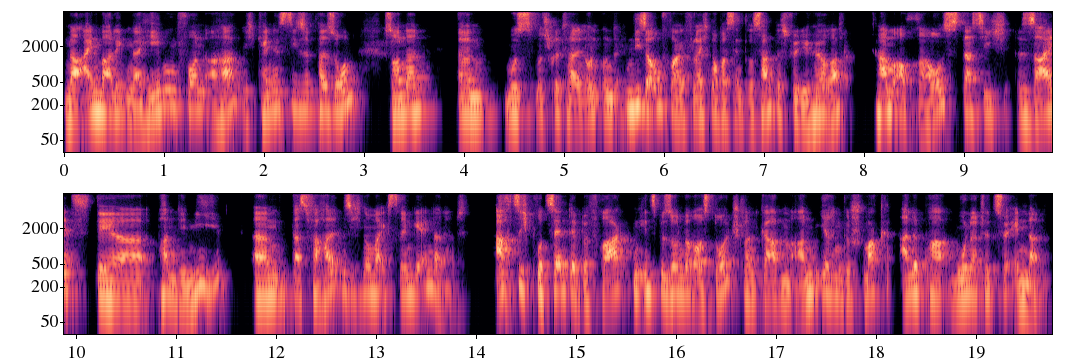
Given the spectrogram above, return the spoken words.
einer einmaligen Erhebung von, aha, ich kenne jetzt diese Person, sondern ähm, muss, muss Schritt halten. Und, und in dieser Umfrage vielleicht noch was Interessantes für die Hörer kam auch raus, dass sich seit der Pandemie ähm, das Verhalten sich nochmal extrem geändert hat. 80 Prozent der Befragten, insbesondere aus Deutschland, gaben an, ihren Geschmack alle paar Monate zu ändern.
